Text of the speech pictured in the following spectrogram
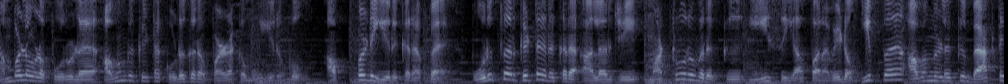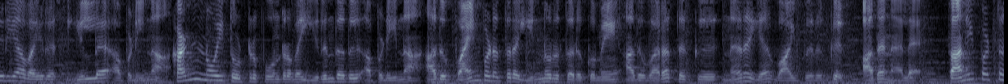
நம்மளோட பொருளை அவங்க கிட்ட கொடுக்கிற பழக்கமும் இருக்கும். அப்படி இருக்கிறப்ப ஒருத்தர் கிட்ட இருக்கிற அலர்ஜி மற்றொருவருக்கு ஈஸியா பரவிடும். இப்ப அவங்களுக்கு பாக்டீரியா வைரஸ் இல்ல அப்படின்னா கண் நோய் தொற்று போன்றவை இருந்தது அப்படின்னா அது பயன்படுத்துற இன்னொருத்தருக்குமே அது வரத்துக்கு நிறைய வாய்ப்பு இருக்கு. அதனால தனிப்பட்ட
